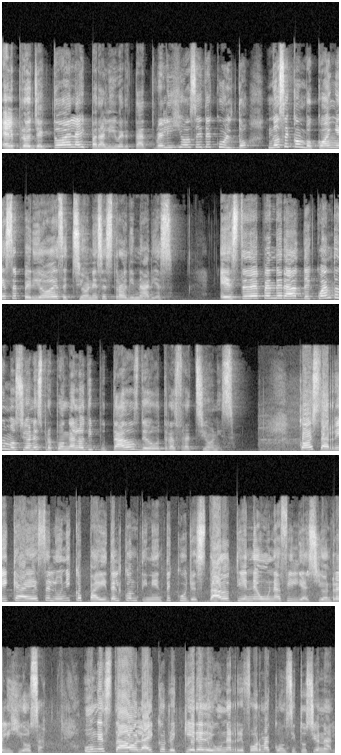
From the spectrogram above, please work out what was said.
El proyecto de ley para libertad religiosa y de culto no se convocó en este periodo de secciones extraordinarias. Este dependerá de cuántas mociones propongan los diputados de otras fracciones. Costa Rica es el único país del continente cuyo Estado tiene una afiliación religiosa. Un Estado laico requiere de una reforma constitucional.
